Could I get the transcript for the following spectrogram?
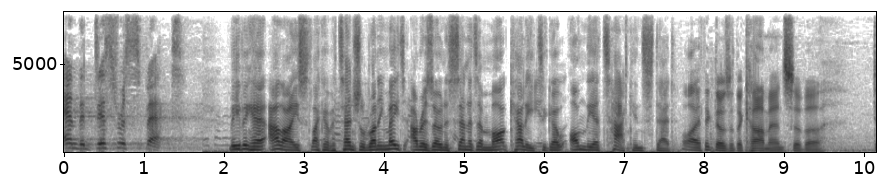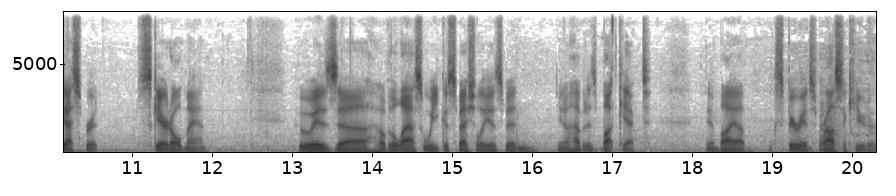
and the disrespect. Leaving her allies like a potential running mate, Arizona Senator Mark Kelly, to go on the attack instead. Well, I think those are the comments of a desperate, scared old man who is, uh, over the last week especially, has been, you know, having his butt kicked you know, by a experienced prosecutor.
